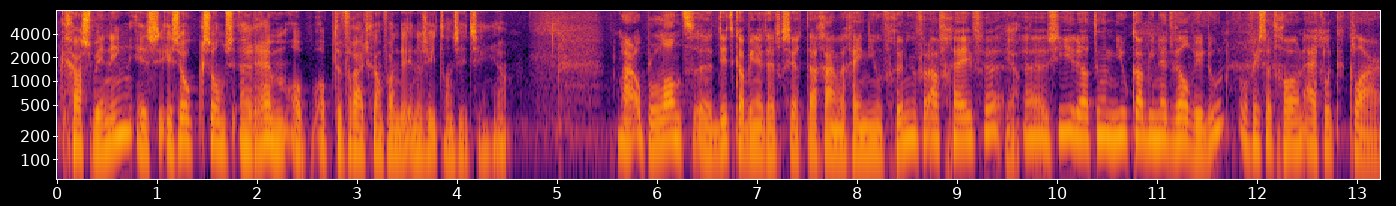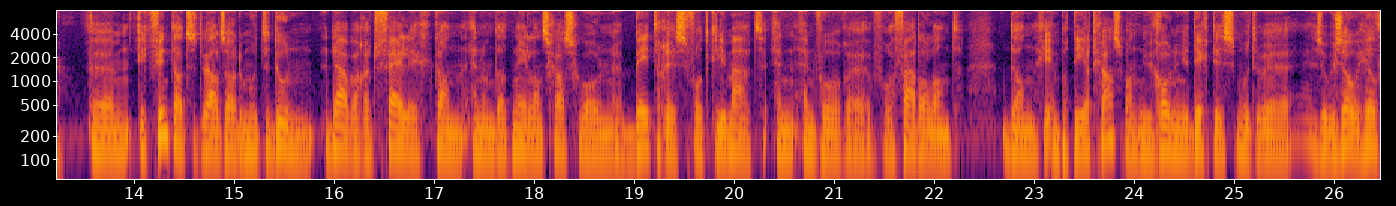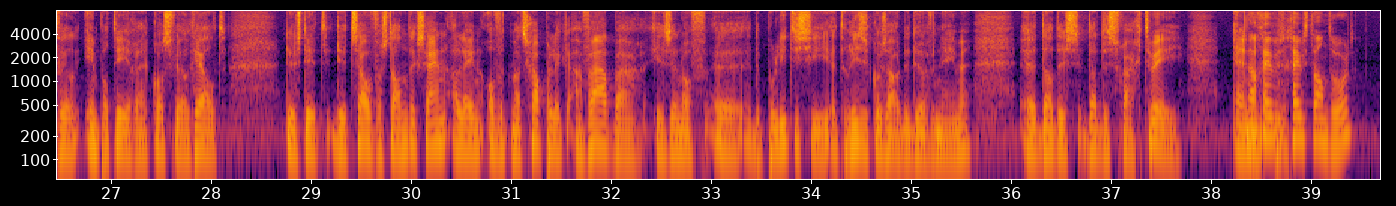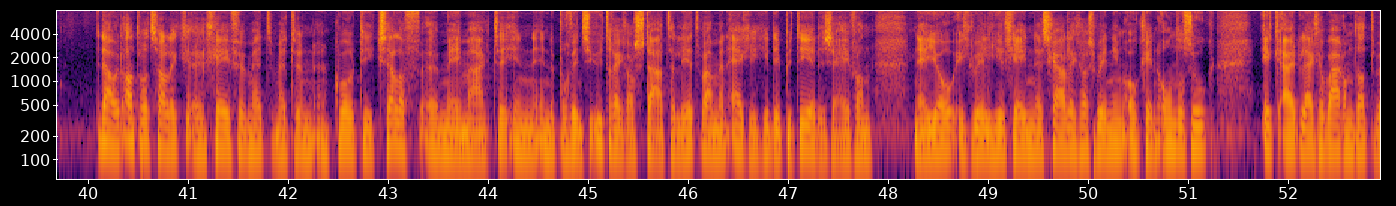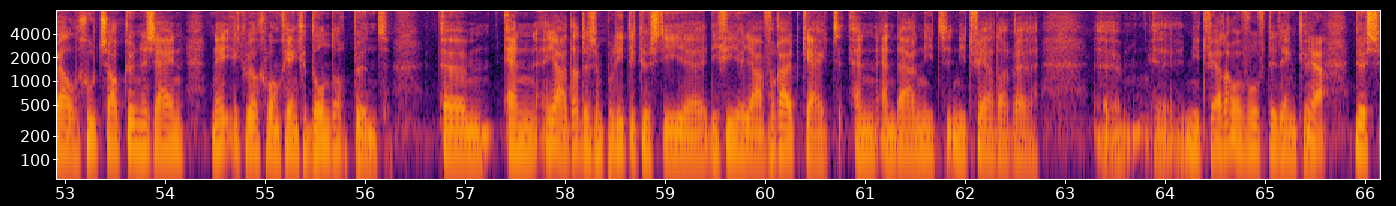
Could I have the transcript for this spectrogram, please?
gaswinning is, is ook soms een rem op, op de vooruitgang van de energietransitie. Ja. Maar op land, uh, dit kabinet heeft gezegd, daar gaan we geen nieuwe vergunningen voor afgeven. Ja. Uh, zie je dat een nieuw kabinet wel weer doen? Of is dat gewoon eigenlijk klaar? Um, ik vind dat ze het wel zouden moeten doen, daar waar het veilig kan. En omdat Nederlands gas gewoon uh, beter is voor het klimaat en, en voor, voor het vaderland dan geïmporteerd gas. Want nu Groningen dicht is, moeten we sowieso heel veel importeren. kost veel geld. Dus dit, dit zou verstandig zijn. Alleen of het maatschappelijk aanvaardbaar is en of uh, de politici het risico zouden durven nemen, uh, dat, is, dat is vraag twee. En, nou, geef eens, geef eens het antwoord. Nou, het antwoord zal ik uh, geven met, met een, een, quote die ik zelf uh, meemaakte in, in de provincie Utrecht als statenlid, waar mijn eigen gedeputeerde zei van nee joh, ik wil hier geen schaliegaswinning, ook geen onderzoek. Ik uitleggen waarom dat wel goed zou kunnen zijn. Nee, ik wil gewoon geen gedonder, punt. Um, en ja, dat is een politicus die, uh, die vier jaar vooruit kijkt en, en daar niet, niet, verder, uh, uh, niet verder over hoeft te denken. Ja. Dus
